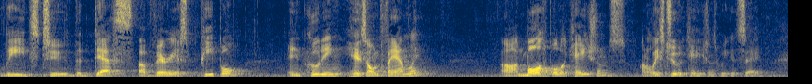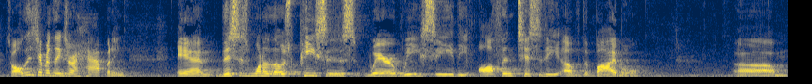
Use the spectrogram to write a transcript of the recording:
leads to the deaths of various people, including his own family, on multiple occasions, on at least two occasions, we could say. So, all these different things are happening and this is one of those pieces where we see the authenticity of the Bible um,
